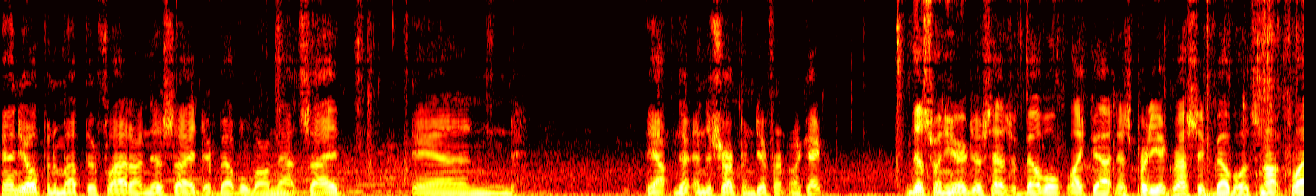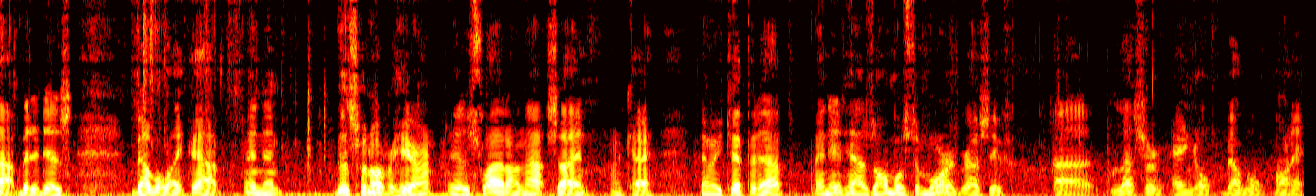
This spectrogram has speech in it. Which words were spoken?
And you open them up, they're flat on this side, they're beveled on that side. And yeah, they're, and they're sharpened different, okay. This one here just has a bevel like that, and it's pretty aggressive bevel. It's not flat, but it is bevel like that. And then this one over here is flat on that side, okay. And we tip it up, and it has almost a more aggressive, uh, lesser angle bevel on it.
